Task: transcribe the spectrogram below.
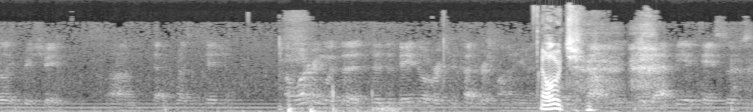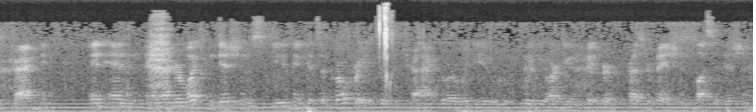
really appreciate um, that presentation. I'm wondering with the, the debate over Confederate monuments. Oh. Would that be a case of subtracting? And, and, and under what conditions do you think it's appropriate to subtract, or would you would you argue in favor of preservation plus addition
